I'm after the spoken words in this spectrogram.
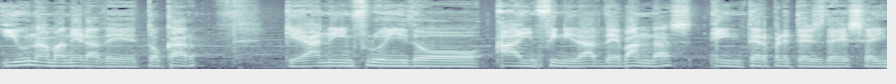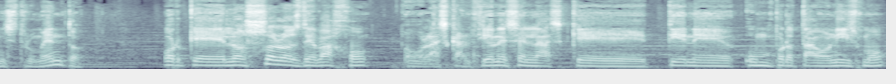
y una manera de tocar que han influido a infinidad de bandas e intérpretes de ese instrumento porque los solos de bajo o las canciones en las que tiene un protagonismo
